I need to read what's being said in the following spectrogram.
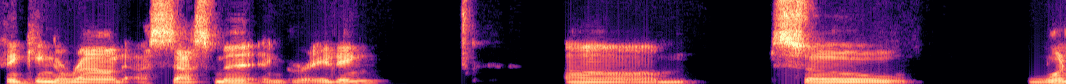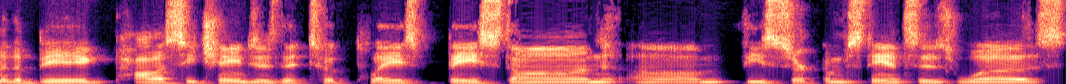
thinking around assessment and grading. Um, so one of the big policy changes that took place based on um, these circumstances was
